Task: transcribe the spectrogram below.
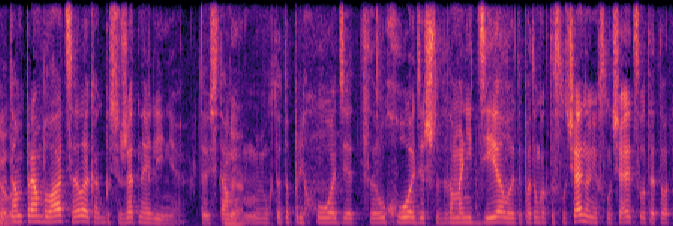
Делали. Там прям была целая как бы сюжетная линия. То есть там Да. кто-то приходит, уходит, что-то там они делают, и потом как-то случайно у них случается вот это вот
